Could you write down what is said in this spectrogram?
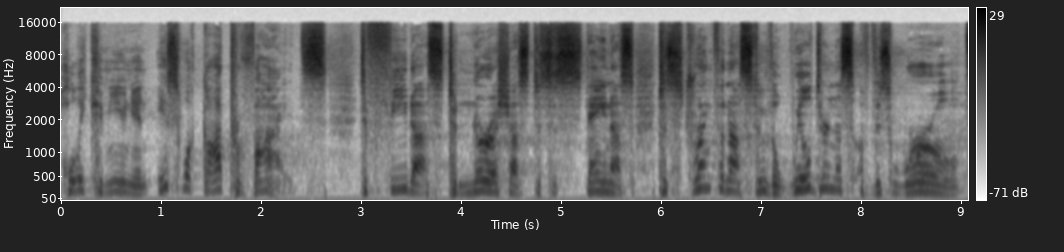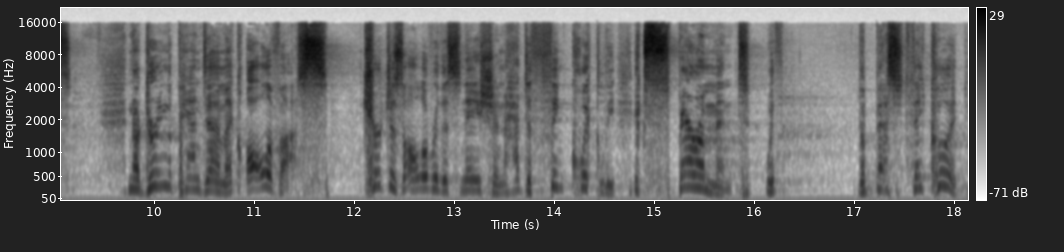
Holy Communion, is what God provides to feed us, to nourish us, to sustain us, to strengthen us through the wilderness of this world. Now, during the pandemic, all of us, churches all over this nation, had to think quickly, experiment with the best they could.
